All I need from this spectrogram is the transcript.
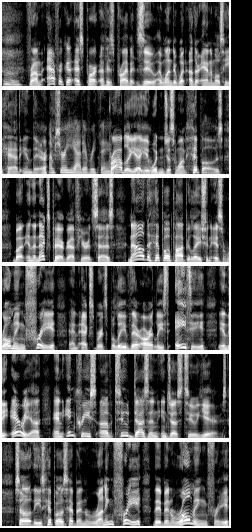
mm. from Africa as part of his private zoo. I wonder what other animals he had in there. I'm sure he had everything. Probably, yeah, yeah. You wouldn't just want hippos. But in the next paragraph here, it says Now the hippo population is roaming free, and experts believe there are at least 80 in the area, an increase of two dozen in just two years. So these hippos have been running free, they've been roaming free,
